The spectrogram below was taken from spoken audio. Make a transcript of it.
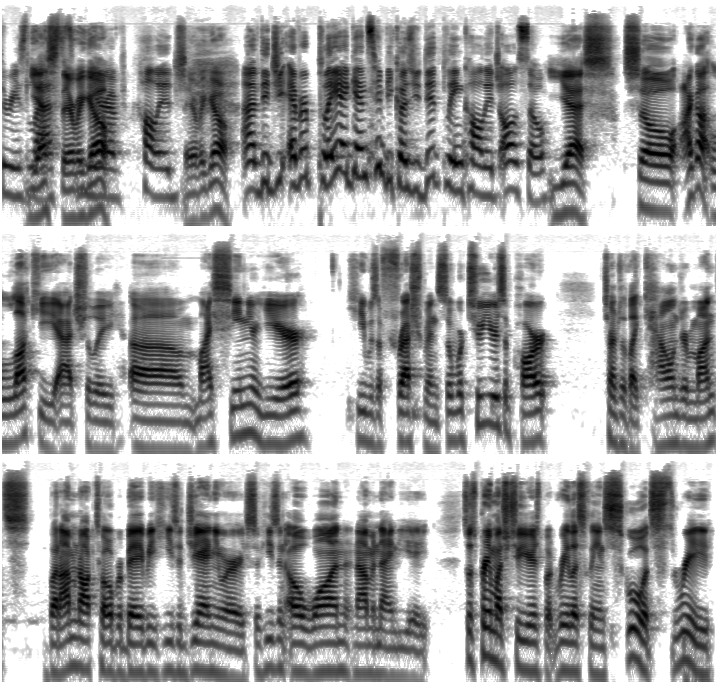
through his Yes, last there we year go. of college. There we go. Uh, did you ever play against him? Because you did play in college also. Yes. So I got lucky actually. Um, my senior year, he was a freshman. So we're two years apart. In terms of like calendar months. But I'm an October baby. He's a January, so he's an 01 and I'm a 98. So it's pretty much two years, but realistically in school it's three.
